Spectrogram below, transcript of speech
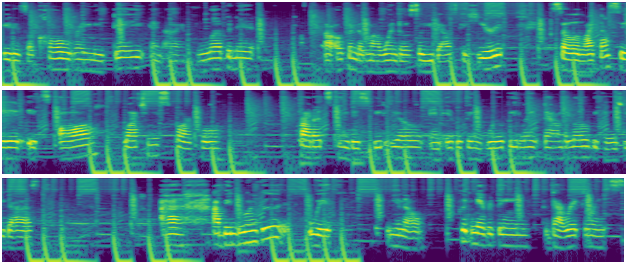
It is a cold rainy day and I am loving it. I opened up my window so you guys could hear it so like I said it's all watch me sparkle products in this video and everything will be linked down below because you guys I I've been doing good with you know putting everything direct links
